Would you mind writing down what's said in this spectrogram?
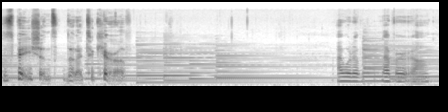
those patients that I took care of. I would have never um,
